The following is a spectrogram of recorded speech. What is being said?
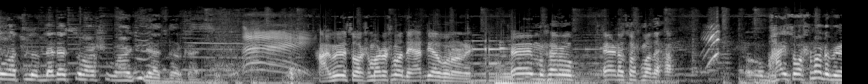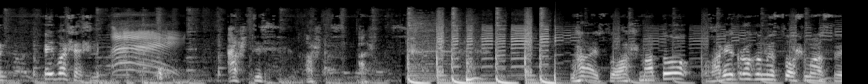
মতলব দাদা চশমা কিনার দরকার ছিল। আমি ওই চশমা টশমা দেখাতে পারব না এই মুশারফ একটা চশমা দেখা। ও, ভাই চশমা নেবেন এই পাশে আসলে। আসতেছি আসতেছি আসতেছি। ভাই চশমা তো হরেক রকমের চশমা আছে।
